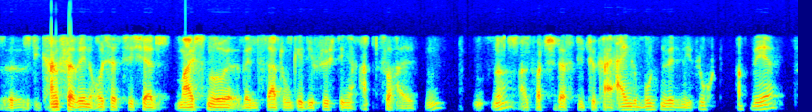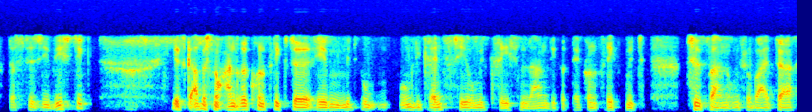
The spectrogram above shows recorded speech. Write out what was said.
Äh, die Kanzlerin äußert sich ja meist nur, wenn es darum geht, die Flüchtlinge abzuhalten. ne? also dass die Türkei eingebunden wird in die Fluchtabwehr. Das ist für sie wichtig. Jetzt gab es noch andere Konflikte eben mit, um, um die Grenzziehung mit Griechenland, die, der Konflikt mit Zypern und so weiter.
